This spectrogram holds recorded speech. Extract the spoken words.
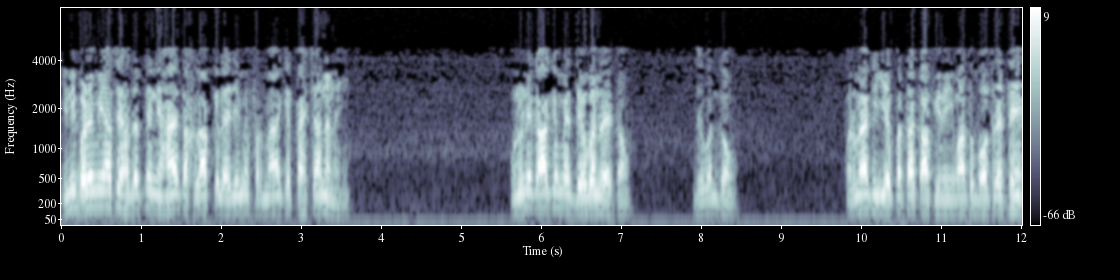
انہی بڑے میاں سے حضرت نے نہایت اخلاق کے لہجے میں فرمایا کہ پہچانا نہیں۔ انہوں نے کہا کہ میں دیوبند رہتا ہوں، دیوبند کا ہوں۔ فرمایا کہ یہ پتا کافی نہیں، وہاں تو بہت رہتے ہیں۔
